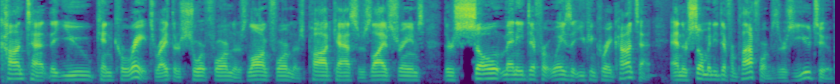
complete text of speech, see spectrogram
content that you can create, right? There's short form, there's long form, there's podcasts, there's live streams. There's so many different ways that you can create content. And there's so many different platforms. There's YouTube,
